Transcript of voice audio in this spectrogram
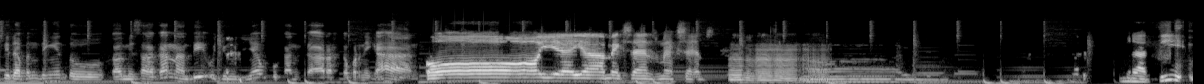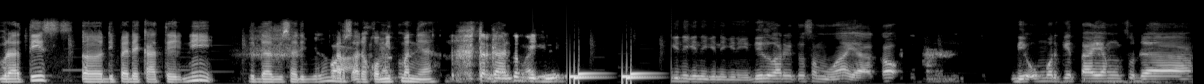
tidak penting itu. Kalau misalkan nanti ujung-ujungnya bukan ke arah ke pernikahan. Oh iya iya make sense make sense. Berarti berarti eh, di PDKT ini sudah bisa dibilang Wah, harus ada komitmen ya. Tergantung Gini gini gini gini. Di luar itu semua ya, kok di umur kita yang sudah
